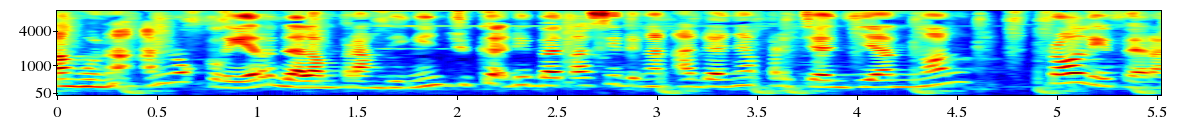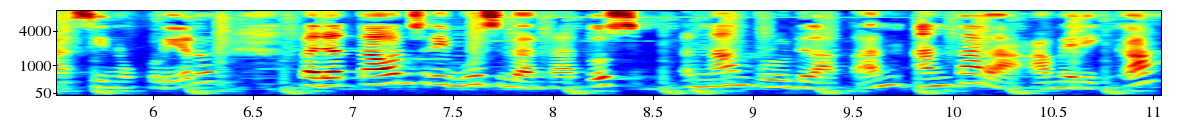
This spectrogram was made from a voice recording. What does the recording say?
Penggunaan nuklir dalam perang dingin juga dibatasi dengan adanya perjanjian non-proliferasi nuklir pada tahun 1968 antara Amerika,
